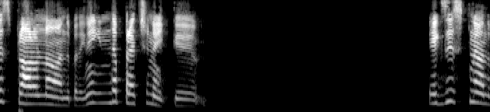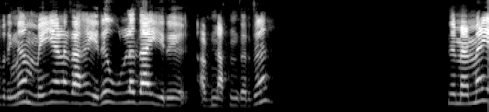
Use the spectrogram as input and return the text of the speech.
திஸ் ப்ராப்ளம்னா வந்து பார்த்தீங்கன்னா இந்த பிரச்சனைக்கு. எக்ஸிஸ்ட்னா வந்து பார்த்தீங்கன்னா மெய்யானதாக இரு உள்ளதாக இரு அப்படின்னு அர்த்தம் தருது the memory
